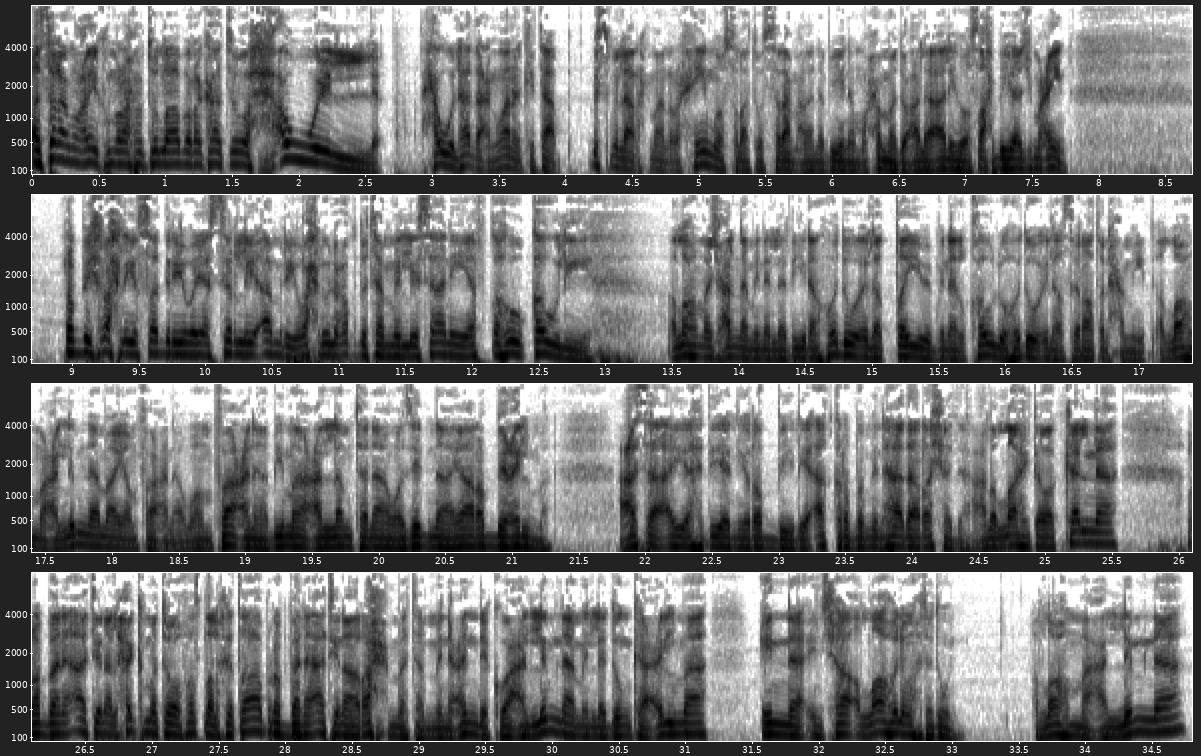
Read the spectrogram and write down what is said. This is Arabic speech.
السلام عليكم ورحمة الله وبركاته. حول حول هذا عنوان الكتاب. بسم الله الرحمن الرحيم والصلاة والسلام على نبينا محمد وعلى آله وصحبه أجمعين. ربي اشرح لي صدري ويسر لي أمري واحلل عقدة من لساني يفقه قولي. اللهم اجعلنا من الذين هدوا إلى الطيب من القول وهدوا إلى صراط الحميد. اللهم علمنا ما ينفعنا وانفعنا بما علمتنا وزدنا يا رب علما. عسى أن يهديني ربي لأقرب من هذا رشدا. على الله توكلنا. ربنا آتنا الحكمة وفصل الخطاب. ربنا آتنا رحمة من عندك وعلمنا من لدنك علما. إنا إن شاء الله لمهتدون. اللهم علمنا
